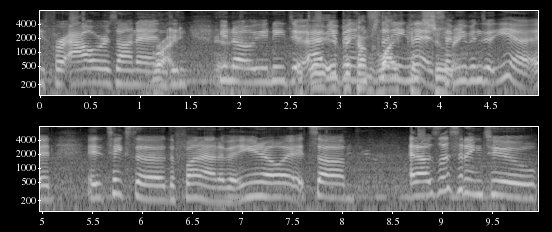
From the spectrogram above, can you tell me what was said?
need for hours on end. Right. And Yeah, you know, yeah. you need to. It- have it you been studying this? Have you been? Yeah, it it takes the the fun out of it. You know, it's um, and I was listening to.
